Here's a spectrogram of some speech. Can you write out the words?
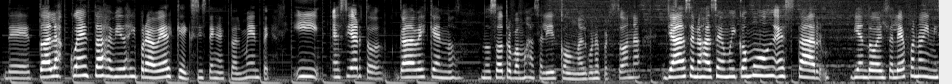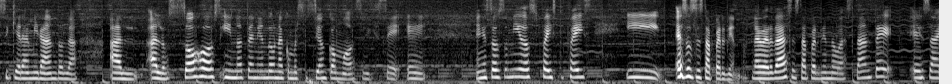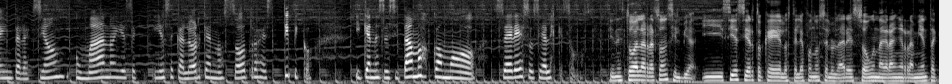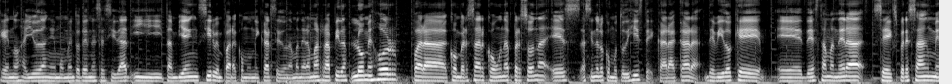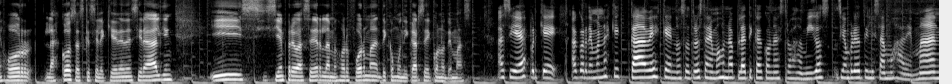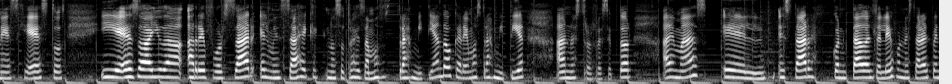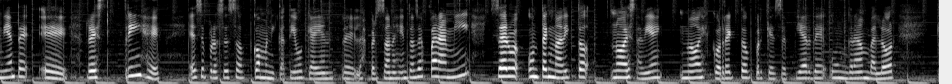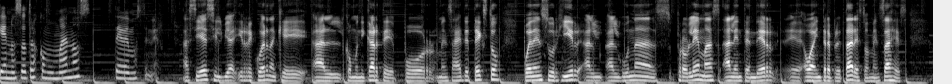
de todas las cuentas habidas y por haber que existen actualmente. Y es cierto, cada vez que nos- nosotros vamos a salir con alguna persona, ya se nos hace muy común estar viendo el teléfono y ni siquiera mirándola al- a los ojos y no teniendo una conversación como se dice en, en Estados Unidos, face to face. Y eso se está perdiendo. La verdad, se está perdiendo bastante esa interacción humana y ese, y ese calor que nosotros es típico y que necesitamos como seres sociales que somos. Tienes toda la razón, Silvia. Y sí es cierto que los teléfonos celulares son una gran herramienta que nos ayudan en momentos de necesidad y también sirven para comunicarse de una manera más rápida. Lo mejor para conversar con una persona es haciéndolo como tú dijiste, cara a cara, debido que eh, de esta manera se expresan mejor las cosas que se le quiere decir a alguien y si- siempre va a ser la mejor forma de comunicarse con los demás. Así es, porque acordémonos que cada vez que nosotros tenemos una plática con nuestros amigos, siempre utilizamos ademanes, gestos, y eso ayuda a reforzar el mensaje que nosotros estamos transmitiendo o queremos transmitir a nuestro receptor. Además, el estar conectado al teléfono, estar al pendiente, eh, restringe ese proceso comunicativo que hay entre las personas. Entonces, para mí, ser un tecnoadicto no está bien, no es correcto porque se pierde un gran valor que nosotros como humanos debemos tener. Así es, Silvia, y recuerda que al comunicarte por mensajes de texto pueden surgir al- algunos problemas al entender eh, o a interpretar estos mensajes.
